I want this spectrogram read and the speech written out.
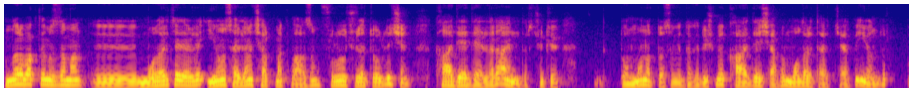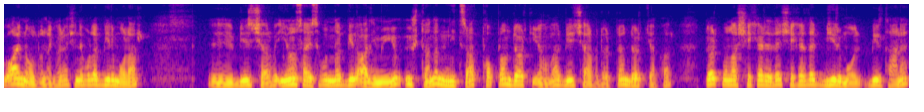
Bunlara baktığımız zaman e, molaritelerle iyon sayılarını çarpmak lazım. Sulu çözelti olduğu için KD değerleri aynıdır. Çünkü donma noktasındaki düşme KD çarpı molarite çarpı iyondur. Bu aynı olduğuna göre şimdi burada 1 molar 1 çarpı iyon sayısı bunda 1 alüminyum 3 tane de nitrat toplam 4 iyon var. 1 çarpı 4'ten 4 yapar. 4 molar şekerde de şekerde 1 mol bir tane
